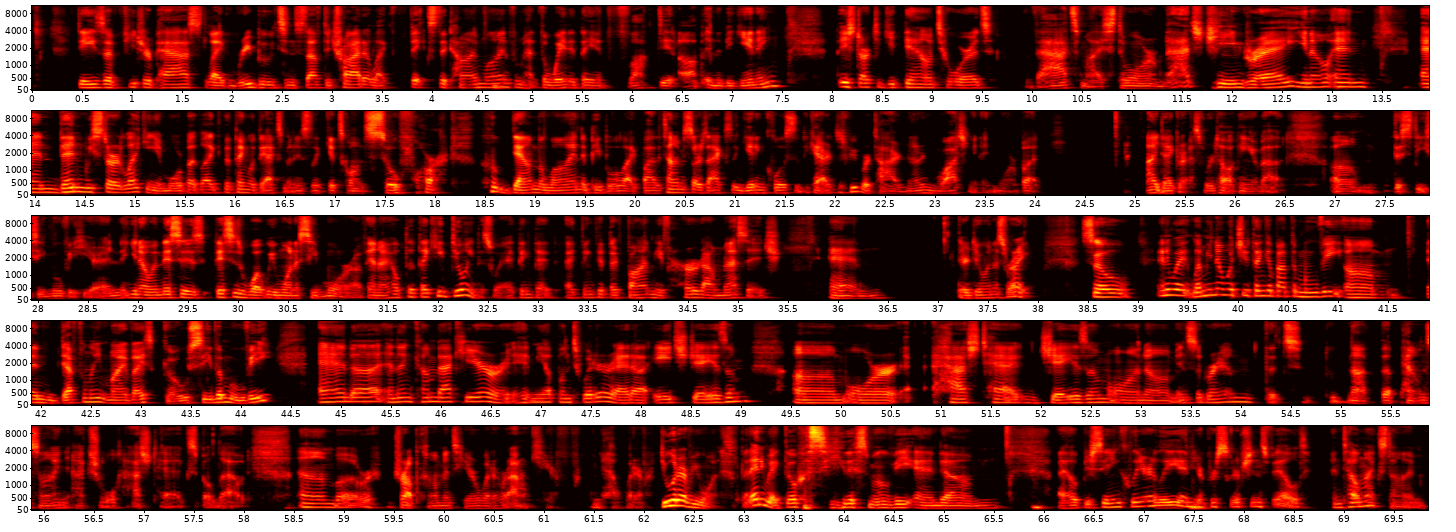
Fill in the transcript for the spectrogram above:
Days of Future Past, like reboots and stuff to try to like fix the timeline from the way that they had fucked it up in the beginning, they start to get down towards that's my storm that's jean grey you know and and then we start liking it more. But like the thing with the X Men is like it's gone so far down the line that people like by the time it starts actually getting close to the characters, people are tired, not even watching it anymore. But I digress. We're talking about um, this DC movie here, and you know, and this is this is what we want to see more of, and I hope that they keep doing this way. I think that I think that they finally have heard our message, and they're doing us right. So anyway, let me know what you think about the movie. Um, and definitely my advice: go see the movie, and uh, and then come back here or hit me up on Twitter at uh, hjism, um, or hashtag jism on um, Instagram. That's not the pound sign, actual hashtag spelled out. Um, or drop comments here, whatever. I don't care hell, whatever. Do whatever you want. But anyway, go see this movie, and um, I hope you're seeing clearly and your prescription's filled. Until next time.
